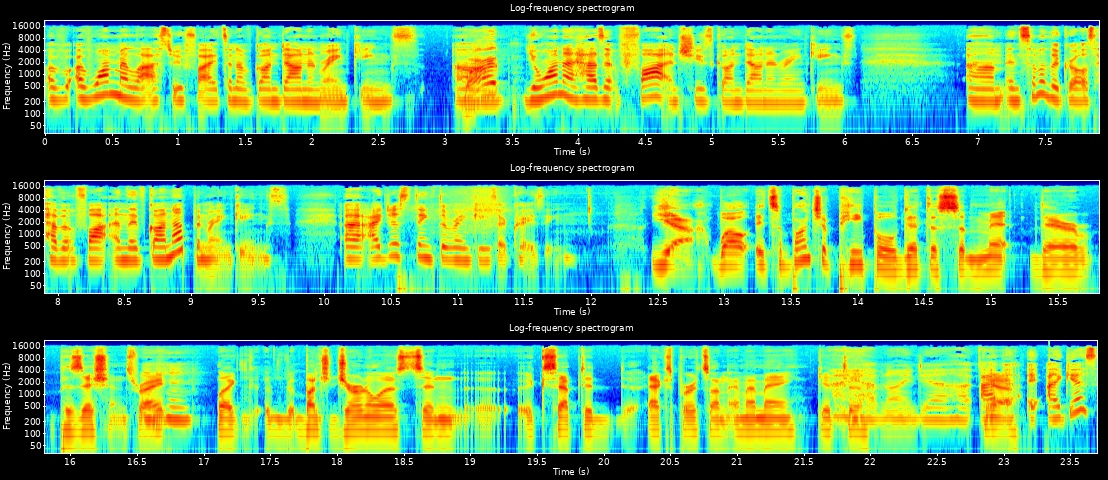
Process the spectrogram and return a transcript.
I've I've won my last three fights and I've gone down in rankings. Um, What? Joanna hasn't fought and she's gone down in rankings. Um, and some of the girls haven't fought and they've gone up in rankings. Uh, I just think the rankings are crazy. Yeah, well, it's a bunch of people get to submit their positions, right? Mm-hmm. Like a bunch of journalists and uh, accepted experts on MMA get I to. I have no idea. How, Yeah. I, I, I guess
